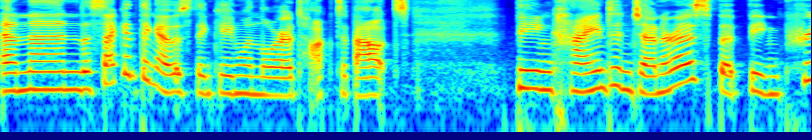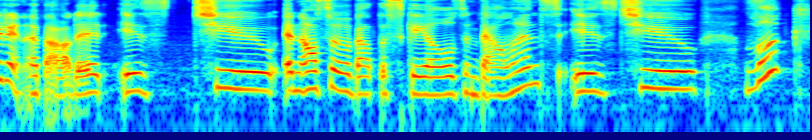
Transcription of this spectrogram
and then the second thing i was thinking when laura talked about being kind and generous but being prudent about it is to and also about the scales and balance is to look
